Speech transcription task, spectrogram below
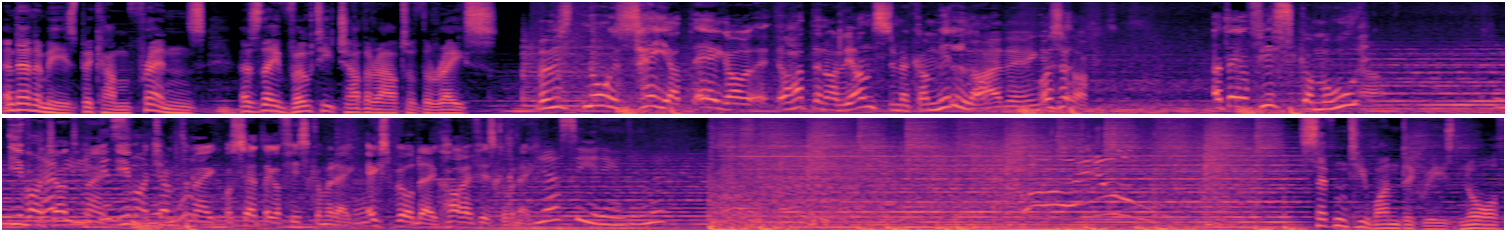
and enemies become friends as they vote each other out of the race. Men hvis noen sier at jeg har hatt en allianse med Camilla Nei, det er ingen og så- sagt. At jeg har fiska med henne Ivan kommer til meg Ivan kommer til meg og sier at jeg har fiska med deg. Jeg spør deg har jeg fiska med deg. Jeg sier ingenting mer. 71 degrees north,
